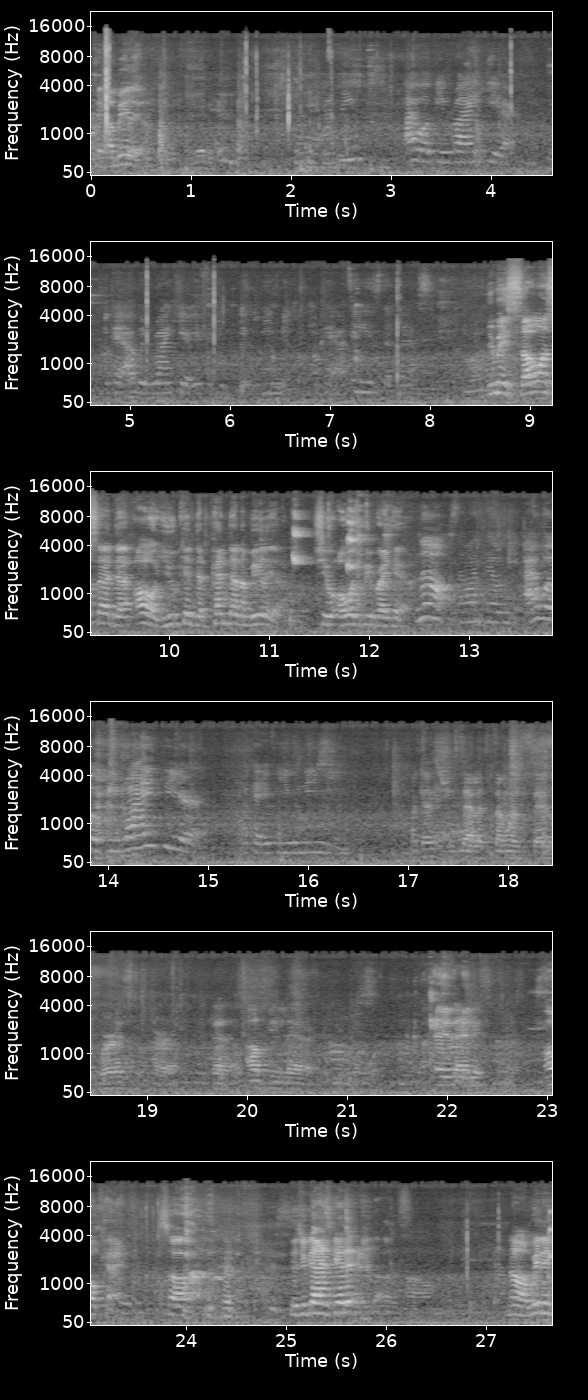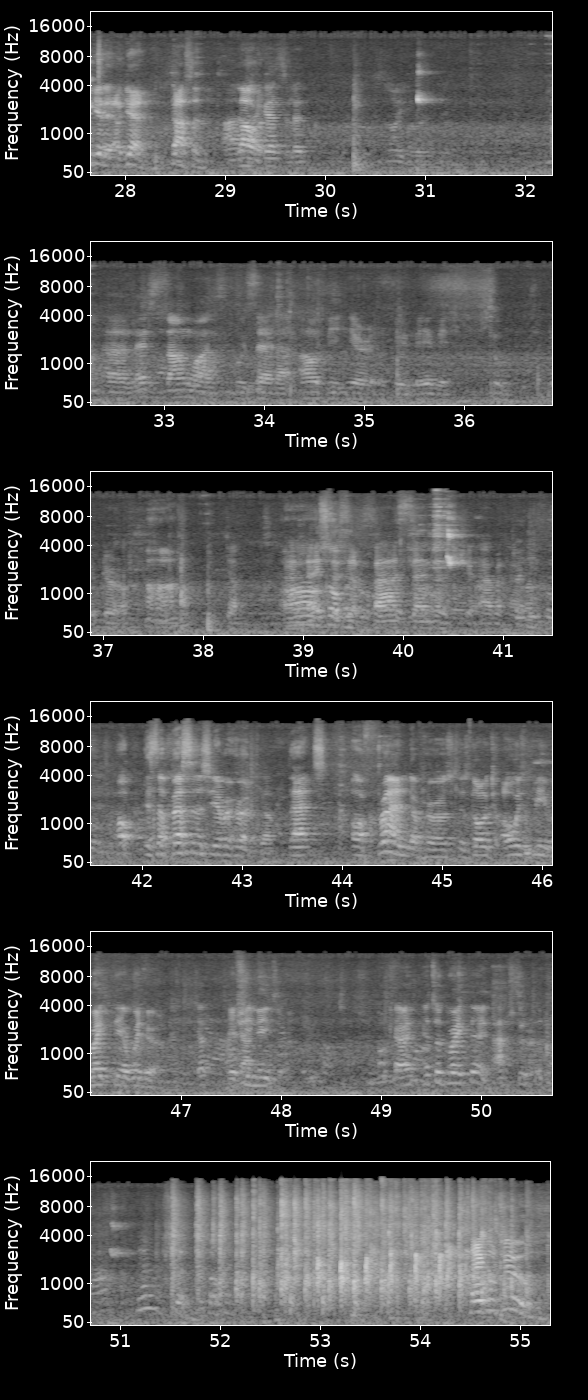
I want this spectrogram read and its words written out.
Okay, Amelia. Okay, I think I will be right here. Okay, I will be right here if you, you need me. Okay, I think it's the best. You mean someone said that, oh, you can depend on Amelia. She will always be right here. No, someone tell me I will be right here. Okay, if you need me. I guess she said that someone said words to her that I'll be there if you want. And- and- okay, so, did you guys get it? No, we didn't get it. Again, Dawson, I louder. guess let uh, let someone who said that I'll be here if you leave it to the girl. Uh-huh. Yep. Oh, this so- is the best sentence she ever heard. Oh, it's the best sentence she ever heard. Yep. That a friend of hers is going to always be right there with her Yep. if she needs her. Okay, it's a great thing. It's good. Yeah, it's good. It's okay. Table two.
